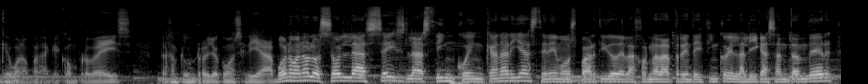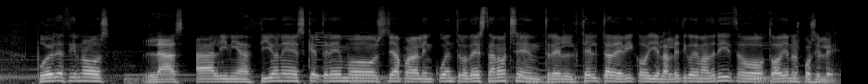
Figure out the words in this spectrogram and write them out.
que bueno, para que comprobéis, por ejemplo, un rollo como sería, bueno Manolo, son las 6, las 5 en Canarias, tenemos partido de la jornada 35 en la Liga Santander, ¿puedes decirnos las alineaciones que tenemos ya para el encuentro de esta noche entre el Celta de Vigo y el Atlético de Madrid o todavía no es posible?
